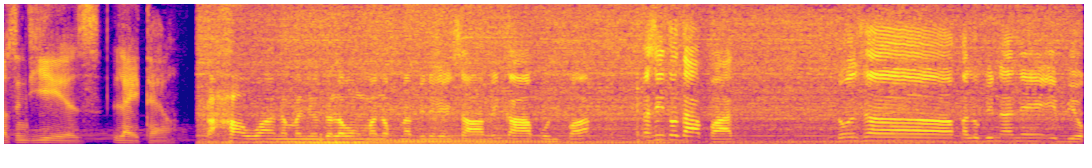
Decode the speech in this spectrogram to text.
2,000 years later. Kahawa naman yung dalawang manok na binigay sa amin kahapon pa. Kasi ito dapat, doon sa kalubinan ni Ibyo,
